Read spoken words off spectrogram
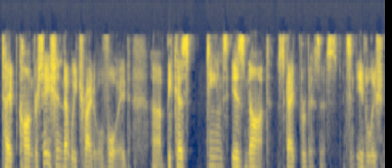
type conversation that we try to avoid uh, because Teams is not Skype for Business. It's an evolution.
